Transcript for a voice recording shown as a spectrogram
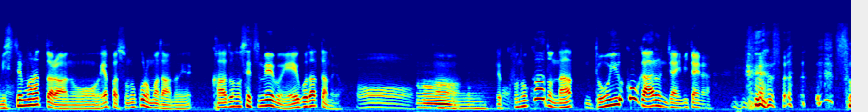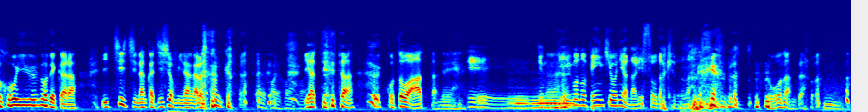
見せてもらったら、あのーやっぱその頃まだあの、カードの説明文英語だったのよ。おあ。ーあで、このカードな、どういう効果あるんじゃい？みたいな、そ そういうのでから、いちいちなんか辞書見ながらなんか。やってたことはあったね。でも英語の勉強にはなりそうだけどな。どうなんだろう。うん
